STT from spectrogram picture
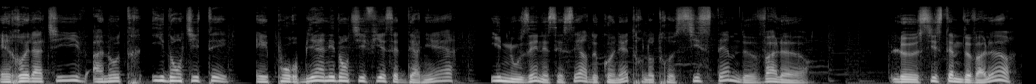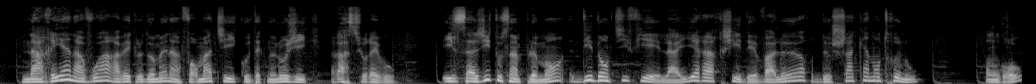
est relative à notre identité et pour bien identifier cette dernière, il nous est nécessaire de connaître notre système de valeurs. Le système de valeurs n'a rien à voir avec le domaine informatique ou technologique, rassurez-vous. Il s'agit tout simplement d'identifier la hiérarchie des valeurs de chacun d'entre nous. En gros,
